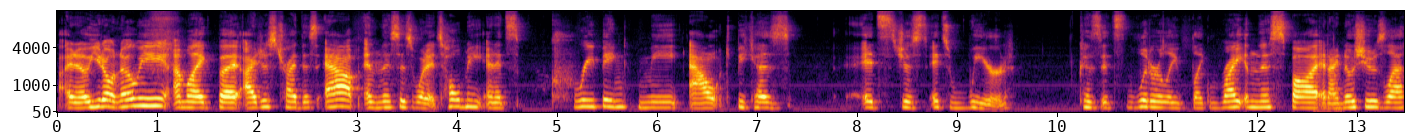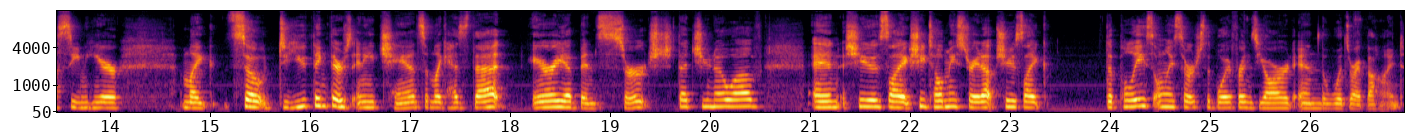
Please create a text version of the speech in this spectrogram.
I know you don't know me. I'm like, but I just tried this app and this is what it told me and it's creeping me out because it's just it's weird because it's literally like right in this spot and I know she was last seen here. I'm like, so do you think there's any chance? I'm like, has that area been searched that you know of? And she was like, she told me straight up, she was like, the police only searched the boyfriend's yard and the woods right behind.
